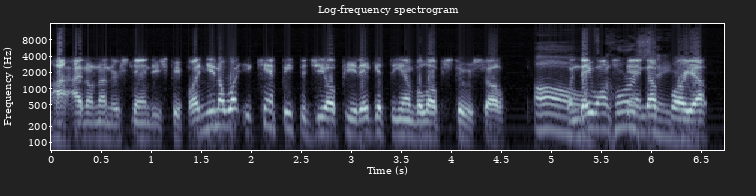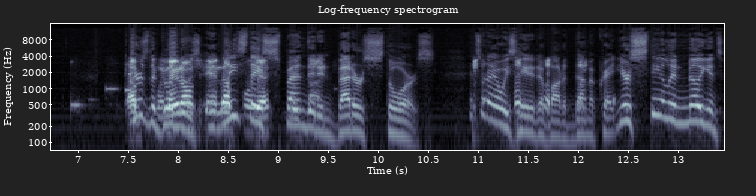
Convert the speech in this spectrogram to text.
I, I don't understand these people. And you know what? You can't beat the GOP. They get the envelopes too. So Oh, when they won't stand up for do. you, Here's the good news. At least they you, spend it in better stores. That's what I always hated about a Democrat. You're stealing millions.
